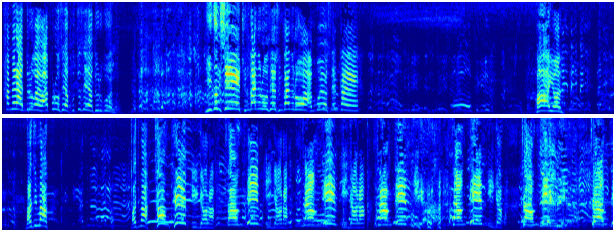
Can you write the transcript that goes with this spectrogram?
카메라 안 들어가요. 앞으로 오세요. 붙으세요, 두 분. 이금씨, 중간으로 오세요, 중간으로. 안 보여요, 센터에. 과연. 마지막. 마지막 청팀 이겨라 청팀 이겨라 청팀 이겨라 청팀 이겨라 청팀 이겨 청팀 청팀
